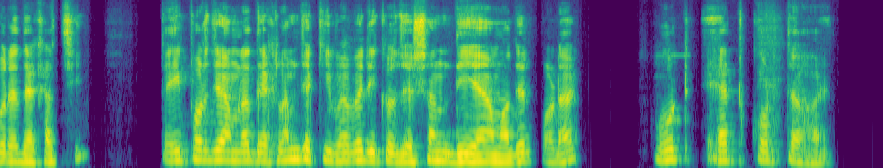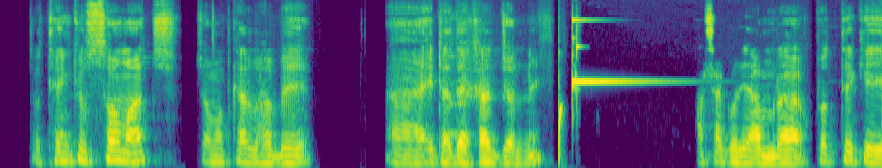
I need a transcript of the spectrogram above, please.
করে দেখাচ্ছি। তো এই পর্যায়ে আমরা দেখলাম যে কীভাবে রিকোজেশন দিয়ে আমাদের প্রোডাক্ট কোড অ্যাড করতে হয়। তো থ্যাংক ইউ সো মাচ চমৎকারভাবে এটা দেখার জন্যে। আশা করি আমরা প্রত্যেকেই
